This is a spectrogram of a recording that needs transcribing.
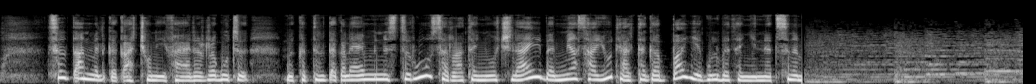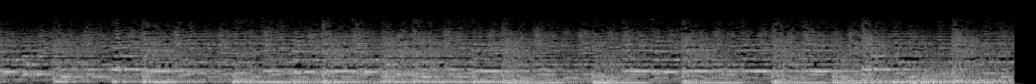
ስልጣን መልቀቃቸውን ይፋ ያደረጉት። ምክትል ጠቅላይ ሚኒስትሩ ሰራተኞች ላይ በሚያሳዩት ያልተገባ የጉልበተኝነት ስነ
